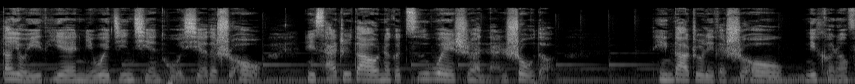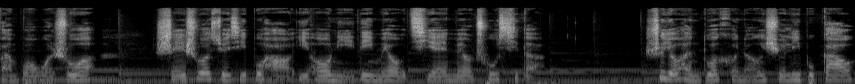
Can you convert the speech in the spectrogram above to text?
当有一天你为金钱妥协的时候。你才知道那个滋味是很难受的。听到这里的时候，你可能反驳我说：“谁说学习不好以后你一定没有钱、没有出息的？是有很多可能学历不高，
